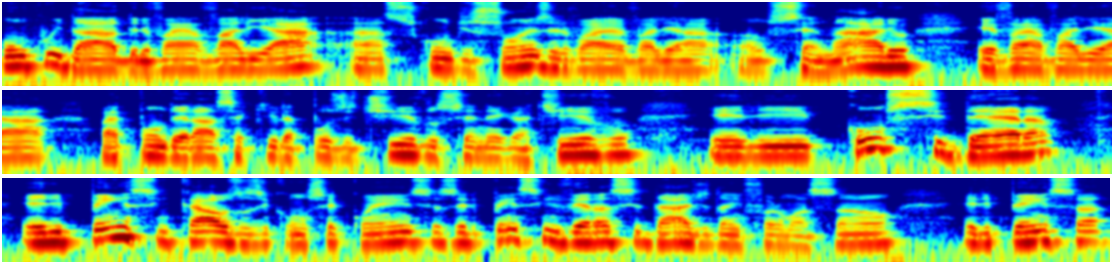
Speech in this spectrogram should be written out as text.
com cuidado, ele vai avaliar as condições, ele vai avaliar o cenário, ele vai avaliar, vai ponderar se aquilo é positivo, se é negativo, ele considera ele pensa em causas e consequências, ele pensa em veracidade da informação, ele pensa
